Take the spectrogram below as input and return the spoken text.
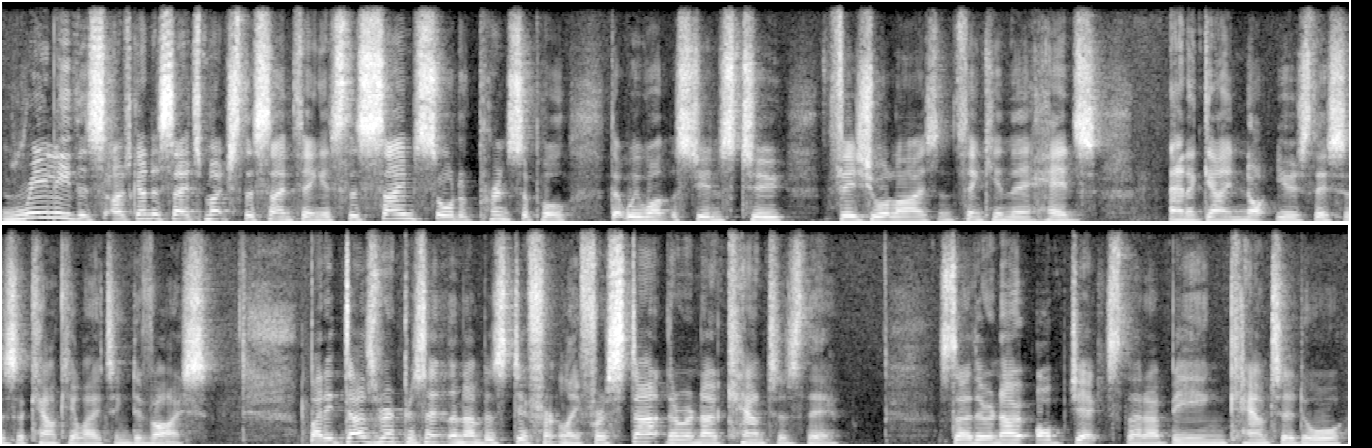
really this I was going to say it's much the same thing. It's the same sort of principle that we want the students to visualize and think in their heads and again not use this as a calculating device. But it does represent the numbers differently. For a start there are no counters there. So there are no objects that are being counted or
